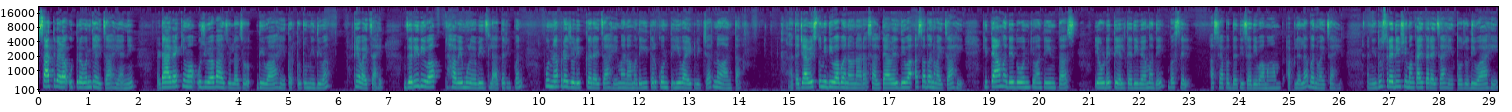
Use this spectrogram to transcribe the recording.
सात वेळा उतरवून घ्यायचा आहे आणि डाव्या किंवा उजव्या बाजूला जो दिवा आहे तर तो तुम्ही दिवा ठेवायचा आहे. जरी दिवा हवेमुळे विजला तरी पण पुन्हा प्रज्वलित करायचा आहे. मनामध्ये इतर कोणतेही वाईट विचार न आणता. आता ज्यावेळेस तुम्ही दिवा बनवणार असाल त्यावेळेस दिवा असा बनवायचा आहे की त्यामध्ये दोन किंवा तीन तास एवढे तेल त्या दिव्यामध्ये बसेल अशा पद्धतीचा दिवा मग आपल्याला बनवायचा आहे. आणि दुसऱ्या दिवशी मग काय करायचं आहे तो जो दिवा आहे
